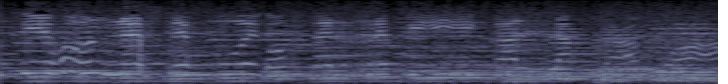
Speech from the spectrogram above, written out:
canciones de fuego que repican las aguas.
